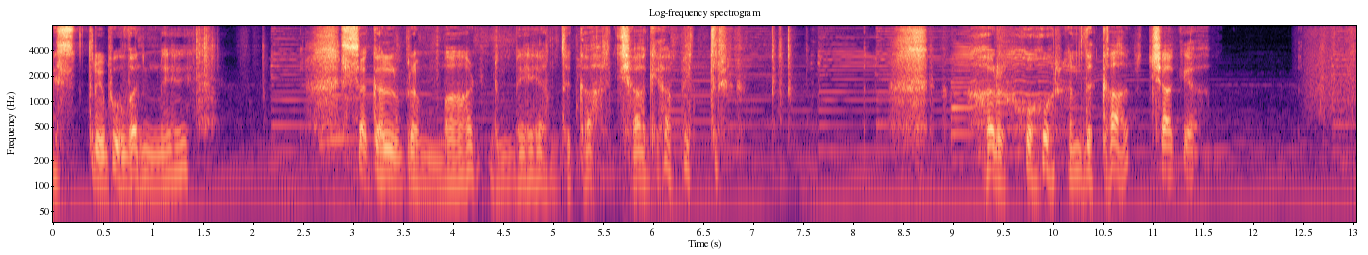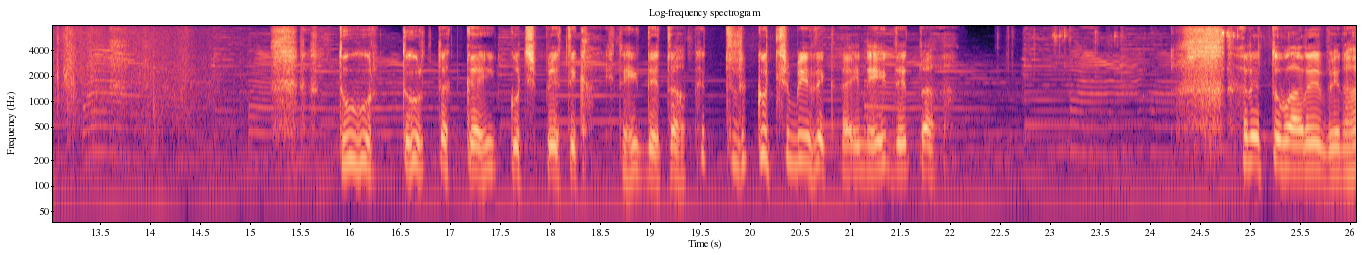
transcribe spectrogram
इस त्रिभुवन में सकल ब्रह्मांड में अंधकार छा गया मित्र। हर और अंधकार छा गया। दूर दूर तक कहीं कुछ भी दिखाई नहीं देता, मित्र, कुछ भी दिखाई नहीं देता। अरे तुम्हारे बिना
